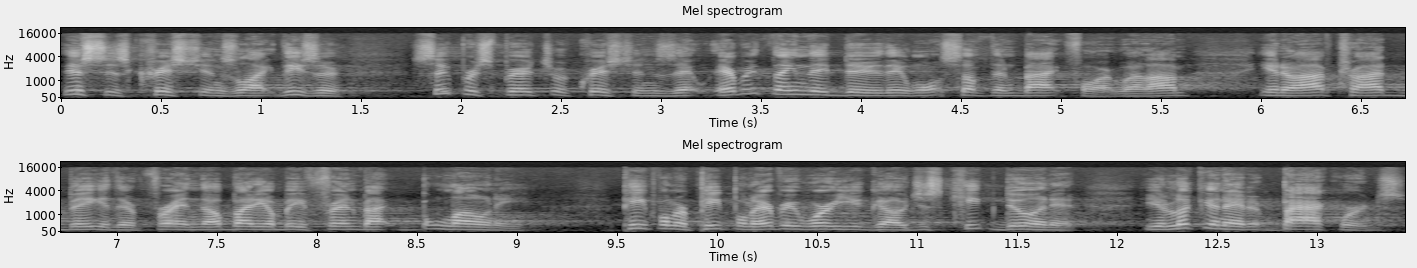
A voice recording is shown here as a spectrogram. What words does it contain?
this is Christians like these are super spiritual Christians that everything they do, they want something back for it. Well, I'm, you know, I've tried to be their friend. Nobody will be a friend back. Baloney. People are people everywhere you go. Just keep doing it. You're looking at it backwards.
